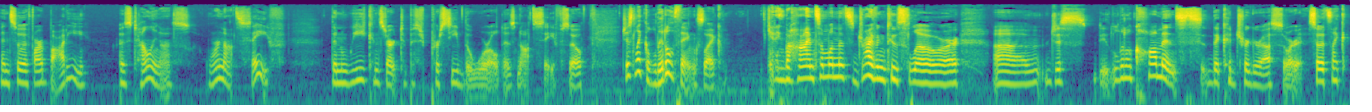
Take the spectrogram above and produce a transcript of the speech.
And so, if our body is telling us we're not safe, then we can start to perceive the world as not safe. So, just like little things like getting behind someone that's driving too slow or um, just little comments that could trigger us or so it's like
